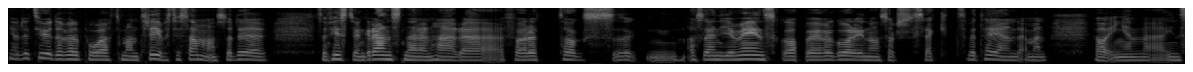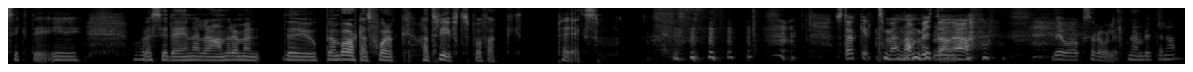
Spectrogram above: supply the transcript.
Ja, det tyder väl på att man trivs tillsammans. Och det är, sen finns det ju en gräns när den här eh, företags... Mm, alltså en gemenskap övergår i någon sorts sektbeteende. Men jag har ingen eh, insikt i, i vare sig det ena eller andra. Men det är ju uppenbart att folk har trivts på Fack PX. Stökigt med namnbyten, mm. ja. Det var också roligt, namnbyte namn.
